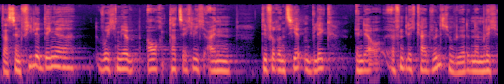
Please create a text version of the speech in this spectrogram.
Das sind viele Dinge, wo ich mir auch tatsächlich einen differenzierten Blick in der Öffentlichkeit wünschen würde, nämlich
